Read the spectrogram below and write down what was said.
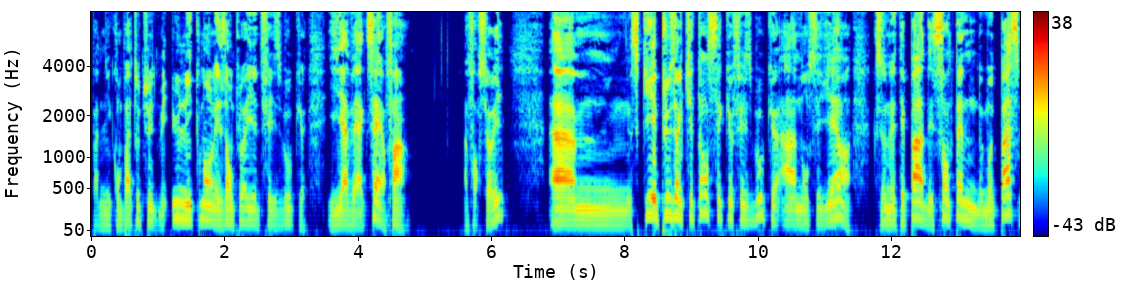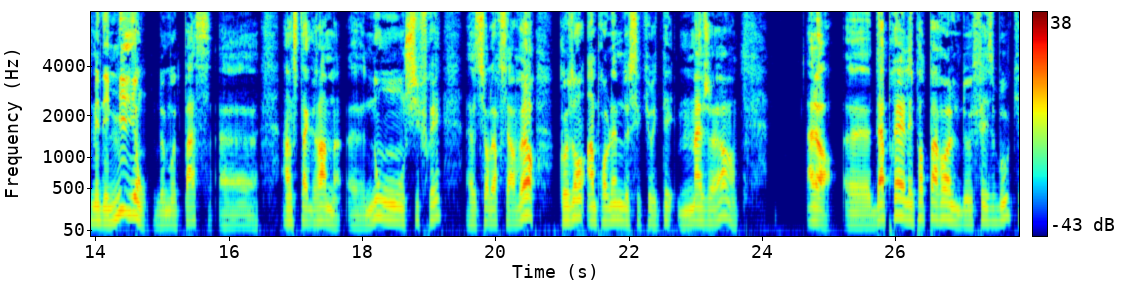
pas niquons pas tout de suite, mais uniquement les employés de Facebook y avaient accès, enfin, a fortiori. Euh, ce qui est plus inquiétant, c'est que Facebook a annoncé hier que ce n'était pas des centaines de mots de passe, mais des millions de mots de passe euh, Instagram euh, non chiffrés euh, sur leur serveur, causant un problème de sécurité majeur. Alors, euh, d'après les porte-paroles de Facebook,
